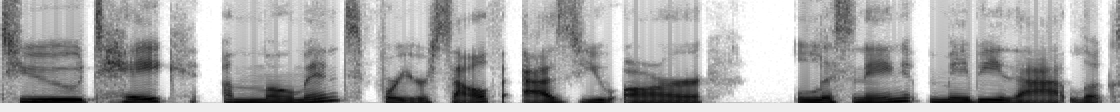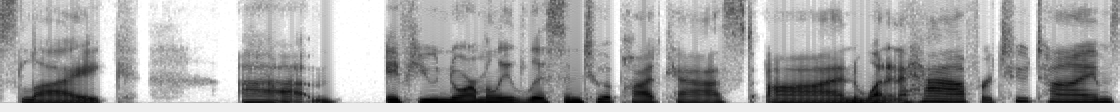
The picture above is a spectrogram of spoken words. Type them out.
to take a moment for yourself as you are listening maybe that looks like um if you normally listen to a podcast on one and a half or two times,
